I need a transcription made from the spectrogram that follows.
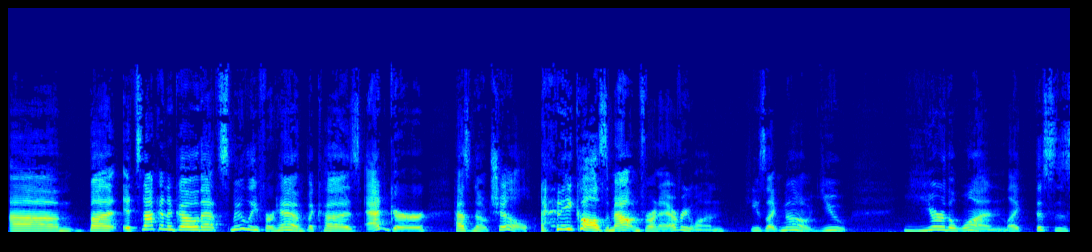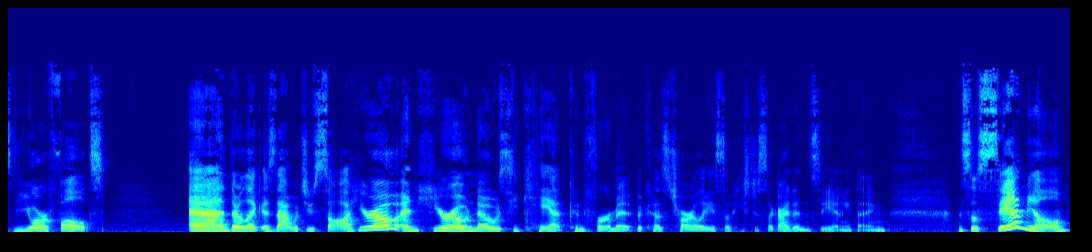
Um, but it's not going to go that smoothly for him because Edgar has no chill, and he calls him out in front of everyone. He's like, "No, you, you're the one. Like this is your fault." And they're like, "Is that what you saw, Hiro?" And Hiro knows he can't confirm it because Charlie, so he's just like, "I didn't see anything." And so Samuel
